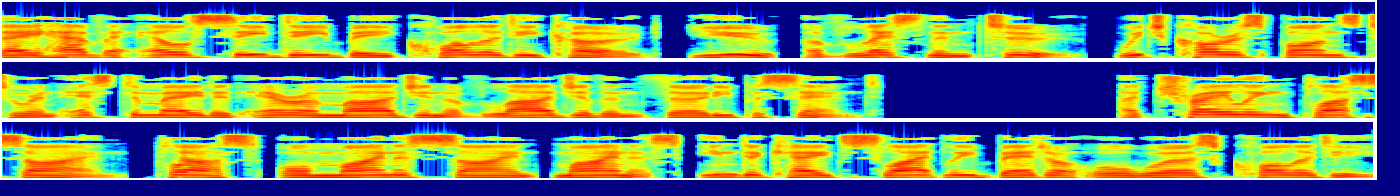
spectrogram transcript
They have a LCDB quality code, U, of less than 2, which corresponds to an estimated error margin of larger than 30%. A trailing plus sign plus or minus sign minus indicates slightly better or worse quality,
